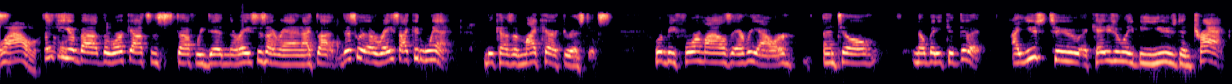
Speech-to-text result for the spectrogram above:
Wow. thinking about the workouts and stuff we did and the races I ran, and I thought this was a race I could win because of my characteristics. Would be four miles every hour until nobody could do it. I used to occasionally be used in track.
